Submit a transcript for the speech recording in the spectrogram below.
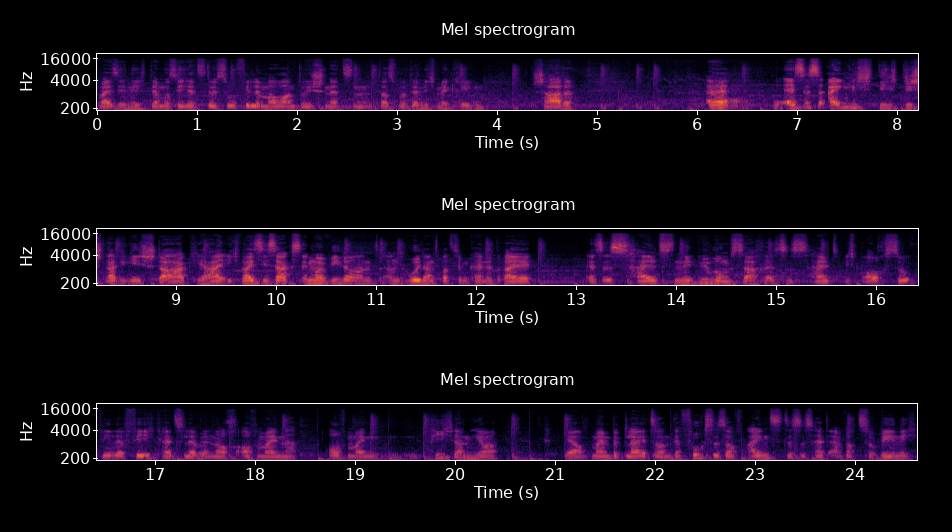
weiß ich nicht, der muss sich jetzt durch so viele Mauern durchschnetzen, das wird er nicht mehr kriegen. Schade. Äh, es ist eigentlich, die, die Strategie stark, ja. Ich weiß, ich sag's immer wieder und, und hol dann trotzdem keine drei es ist halt eine Übungssache. Es ist halt, ich brauche so viele Fähigkeitslevel noch auf meinen, auf meinen Viechern hier. Ja, auf meinen Begleitern. Der Fuchs ist auf 1, das ist halt einfach zu wenig.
